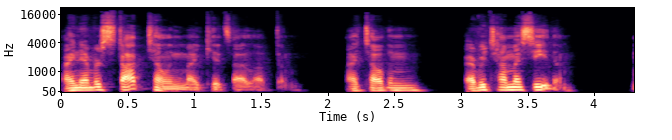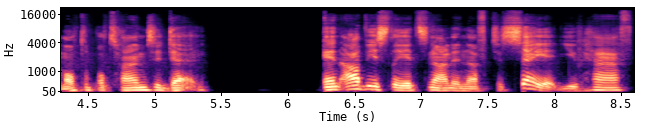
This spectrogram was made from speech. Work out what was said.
I never stop telling my kids I love them. I tell them every time I see them, multiple times a day. And obviously, it's not enough to say it. You have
